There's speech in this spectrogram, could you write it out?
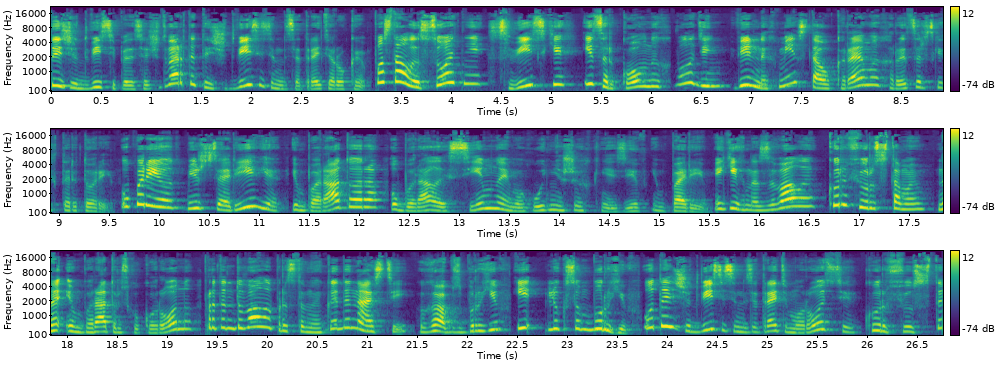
1254-1273 роки. Постали сотні світських і церковних володінь, вільних міст та окремих рицарських територій. У період міжцарів'я імператора обирали сім наймогутніших князів імперії, яких називали курфюрстами. На імператорську корону претендували представники династій Габсбургів і Люксембургів. У 1273 році курфюрсти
